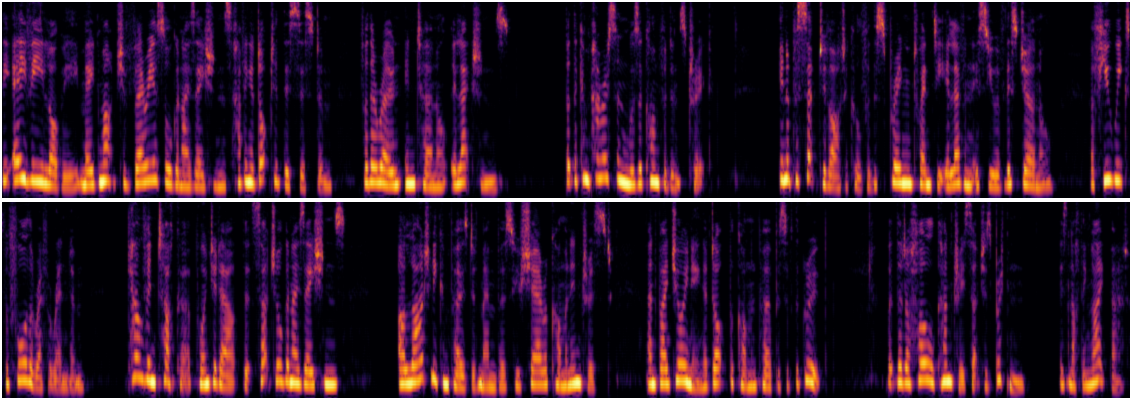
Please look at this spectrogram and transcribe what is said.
the AV lobby made much of various organisations having adopted this system for their own internal elections. But the comparison was a confidence trick. In a perceptive article for the spring 2011 issue of this journal, a few weeks before the referendum, Calvin Tucker pointed out that such organisations are largely composed of members who share a common interest and by joining adopt the common purpose of the group, but that a whole country such as Britain is nothing like that.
